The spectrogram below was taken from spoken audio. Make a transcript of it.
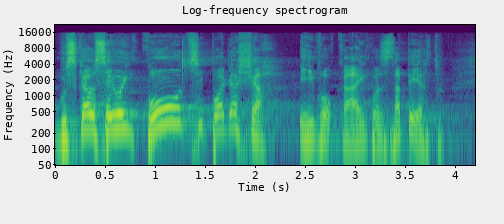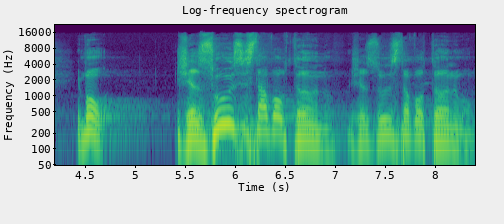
buscar o Senhor enquanto se pode achar, e invocar enquanto está perto. Irmão, Jesus está voltando, Jesus está voltando, irmão.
